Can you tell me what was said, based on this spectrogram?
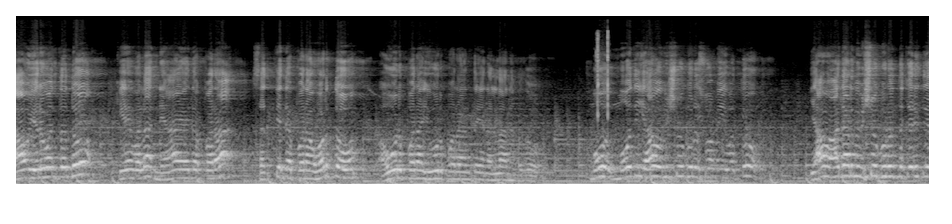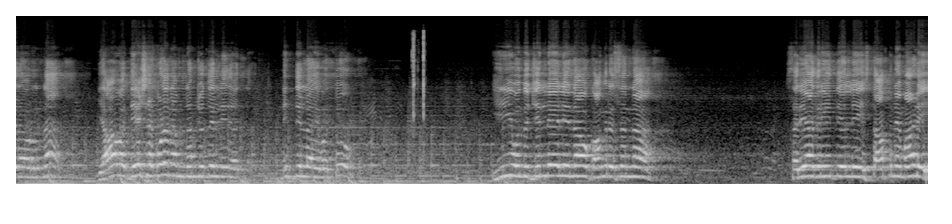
ನಾವು ಇರುವಂಥದ್ದು ಕೇವಲ ನ್ಯಾಯದ ಪರ, ಸತ್ಯದ ಪರ ಹೊರತು ಅವ್ರ ಪರ, ಇವ್ರ ಪರ ಅಂತ ಏನಲ್ಲ ನಮ್ಮದು. ಮೋದಿ ಯಾವ ವಿಶ್ವಗುರು ಸ್ವಾಮಿ ಇವತ್ತು? ಯಾವ ಆಧಾರದ ವಿಶ್ವಗುರು ಅಂತ ಕರಿತೀರ ಅವ್ರನ್ನ? ಯಾವ ದೇಶ ಕೂಡ ನಮ್ ನಮ್ಮ ಜೊತೆಲಿ ನಿಂತಿಲ್ಲ ಇವತ್ತು. ಈ ಒಂದು ಜಿಲ್ಲೆಯಲ್ಲಿ ನಾವು ಕಾಂಗ್ರೆಸ್ ಅನ್ನ ಸರಿಯಾದ ರೀತಿಯಲ್ಲಿ ಸ್ಥಾಪನೆ ಮಾಡಿ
